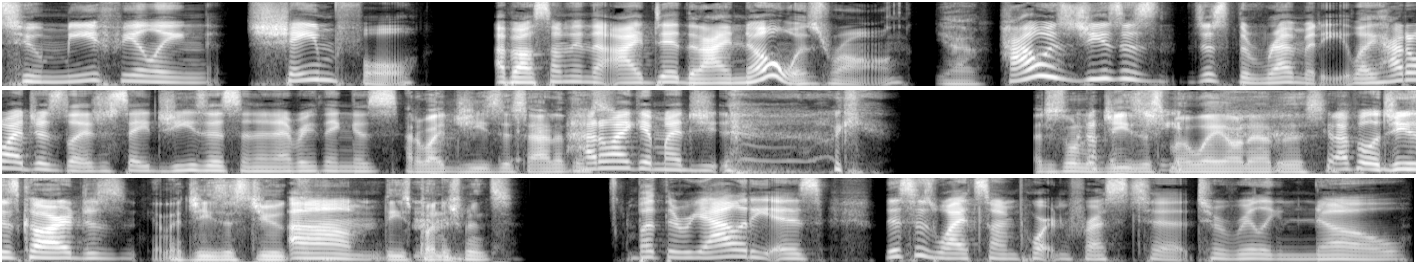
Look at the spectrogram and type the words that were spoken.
to me feeling shameful about something that I did that I know was wrong? Yeah. How is Jesus just the remedy? Like, how do I just like just say Jesus and then everything is? How do I Jesus out of this? How do I get my? Je- I just want to how do I Jesus my way on out of this. Can I pull a Jesus card? Just Can I Jesus juke um. these punishments? But the reality is, this is why it's so important for us to to really know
